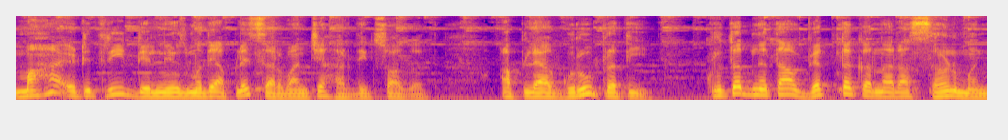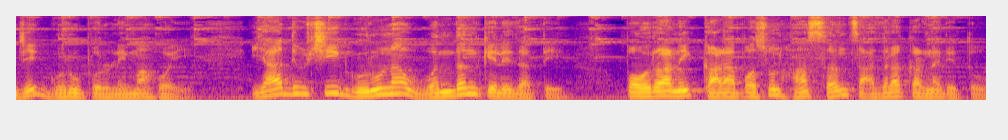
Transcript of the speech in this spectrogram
महा एटी थ्री डेल न्यूजमध्ये आपले सर्वांचे हार्दिक स्वागत. आपल्या गुरुप्रती कृतज्ञता व्यक्त करणारा सण म्हणजे गुरुपौर्णिमा होय. या दिवशी गुरूंना वंदन केले जाते. पौराणिक काळापासून हा सण साजरा करण्यात येतो.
